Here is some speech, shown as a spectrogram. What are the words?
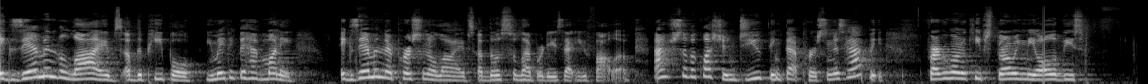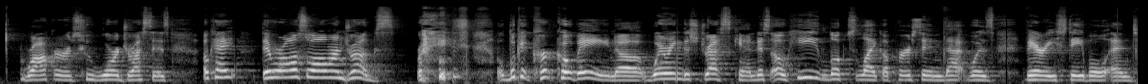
Examine the lives of the people. You may think they have money. Examine their personal lives of those celebrities that you follow. Ask yourself a question Do you think that person is happy? For everyone who keeps throwing me all of these rockers who wore dresses, okay, they were also all on drugs. Right? Look at Kurt Cobain uh, wearing this dress, Candace. Oh, he looked like a person that was very stable and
